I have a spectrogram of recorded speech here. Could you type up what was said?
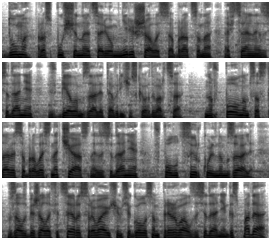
Дума, распущенная царем, не решалась собраться на официальное заседание в Белом зале Таврического дворца – но в полном составе собралась на частное заседание в полуциркульном зале. В зал вбежал офицер и срывающимся голосом прервал заседание. «Господа,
